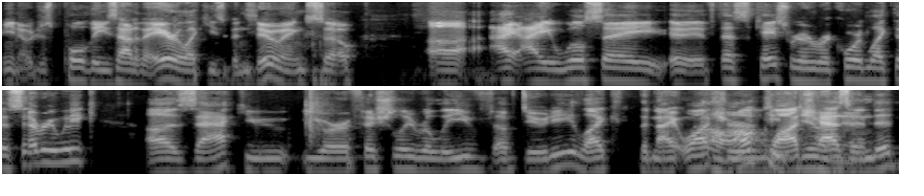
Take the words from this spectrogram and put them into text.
you know just pull these out of the air like he's been doing. So uh, I, I, will say, if that's the case, we're going to record like this every week. Uh, Zack, you you are officially relieved of duty, like the night watch. Oh, your watch has it. ended.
